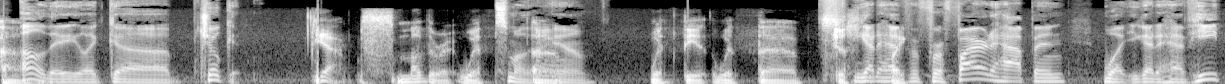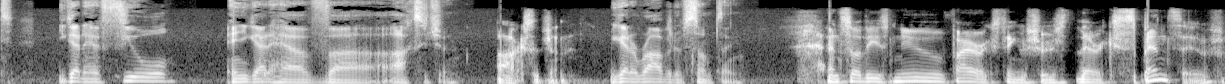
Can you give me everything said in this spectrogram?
um, oh, they like uh, choke it. Yeah, smother it with smother. Uh, yeah, with the with the just you got to have like, for, for, a fire to happen. What you got to have heat, you got to have fuel, and you got to have uh, oxygen. Oxygen. You got to rob it of something. And so these new fire extinguishers, they're expensive,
